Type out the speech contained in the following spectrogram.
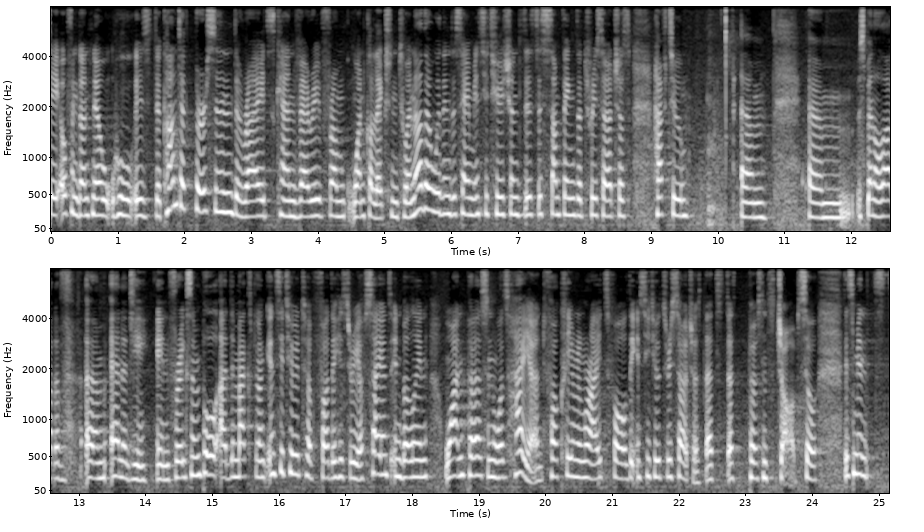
They often don't know who is the contact person. The rights can vary from one collection to another within the same institution. This is something that researchers have to um, um, spend a lot of um, energy in. For example, at the Max Planck Institute for the History of Science in Berlin, one person was hired for clearing rights for the institute's researchers. That's that person's job. So this means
